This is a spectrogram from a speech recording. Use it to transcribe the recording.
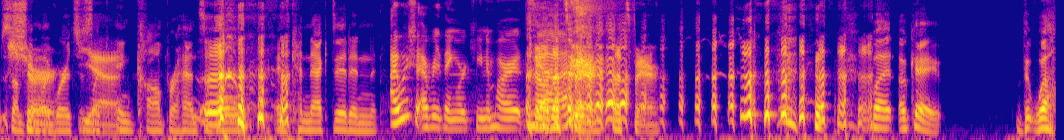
something Sure, like where it's just yeah. like incomprehensible and connected and I wish everything were Kingdom Hearts. No, yeah. that's fair. That's fair. but okay. The, well,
